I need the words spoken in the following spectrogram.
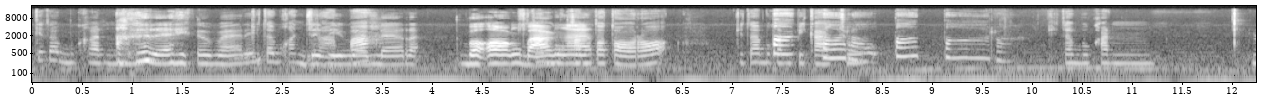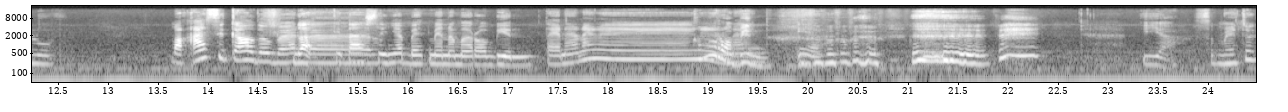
Kita bukan aku dari kemarin Kita bukan di jerapah bandara bohong Kita bukan banget Totoro Kita bukan Pikachu Totoro. Kita bukan Lu Makasih Kak Aldebaran Enggak, kita aslinya Batman sama Robin. Teneneneng. Kamu Robin? Iya. Iya Sebenarnya tuh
